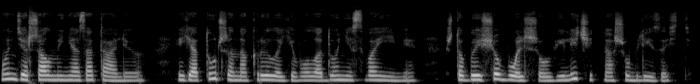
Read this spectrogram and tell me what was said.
Он держал меня за талию, и я тут же накрыла его ладони своими, чтобы еще больше увеличить нашу близость.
